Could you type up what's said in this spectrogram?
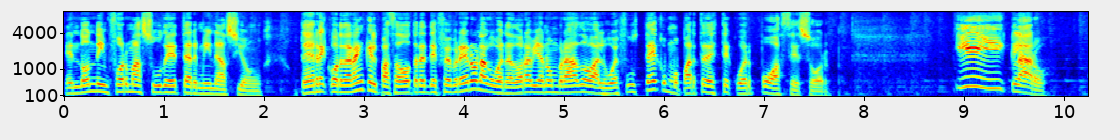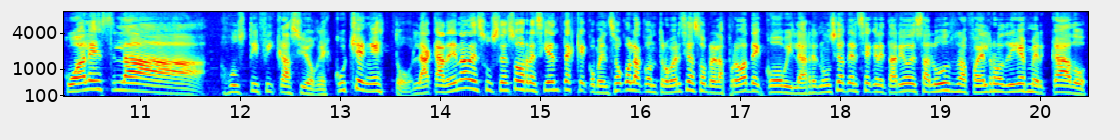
en donde informa su determinación. Ustedes recordarán que el pasado 3 de febrero la gobernadora había nombrado al juez Fusté como parte de este cuerpo asesor. Y claro, ¿cuál es la justificación? Escuchen esto. La cadena de sucesos recientes que comenzó con la controversia sobre las pruebas de COVID, las renuncias del secretario de Salud Rafael Rodríguez Mercado,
